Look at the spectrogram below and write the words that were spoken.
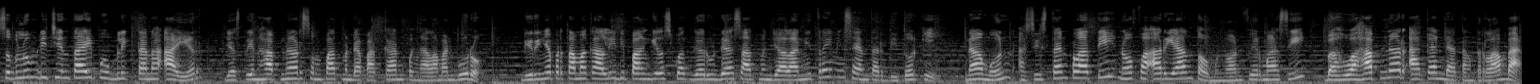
Sebelum dicintai publik tanah air, Justin Hapner sempat mendapatkan pengalaman buruk. Dirinya pertama kali dipanggil skuad Garuda saat menjalani training center di Turki. Namun, asisten pelatih Nova Arianto mengonfirmasi bahwa Hapner akan datang terlambat.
